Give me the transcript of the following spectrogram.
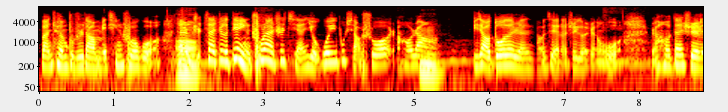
完全不知道，没听说过。但是在这个电影出来之前，有过一部小说，然后让。比较多的人了解了这个人物，然后但是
